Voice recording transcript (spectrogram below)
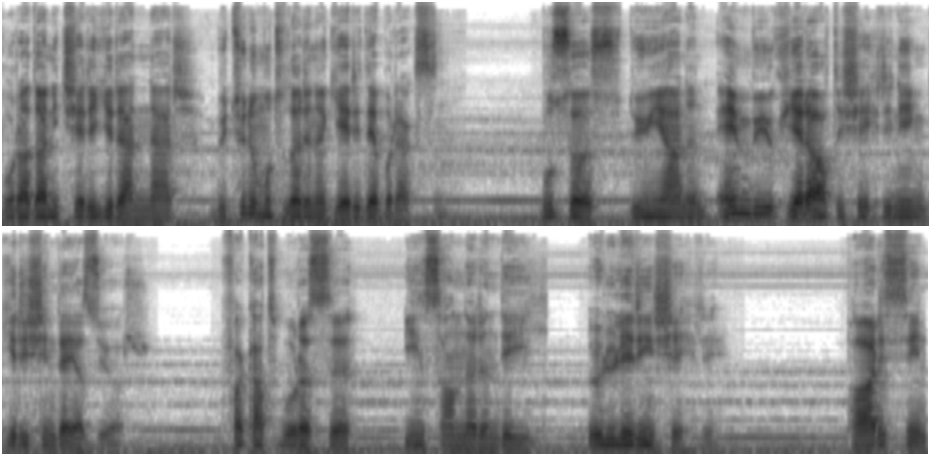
Buradan içeri girenler bütün umutlarını geride bıraksın. Bu söz dünyanın en büyük yeraltı şehrinin girişinde yazıyor. Fakat burası insanların değil, ölülerin şehri. Paris'in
